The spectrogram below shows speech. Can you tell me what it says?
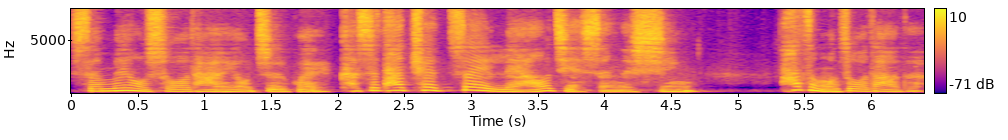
神没有说他很有智慧，可是他却最了解神的心。他怎么做到的？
